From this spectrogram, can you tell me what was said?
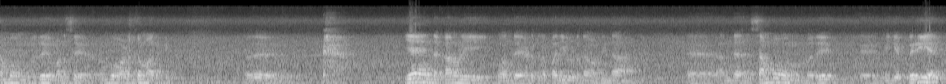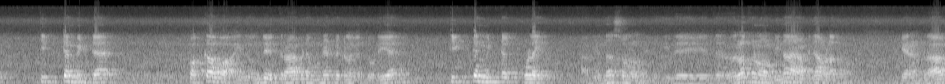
சம்பவம் வந்து மனசு ரொம்ப அழுத்தமாக இருக்குது அது ஏன் இந்த காணொலி இப்போ அந்த இடத்துல பதிவிடுதோம் அப்படின்னா அந்த சம்பவம் என்பது மிகப்பெரிய திட்டமிட்ட பக்காவா இது வந்து திராவிட முன்னேற்ற கழகத்துடைய திட்டமிட்ட கொலை அப்படின்னு தான் சொல்லணும். இது இது இதை விளக்கணும் அப்படின்னா அப்படி தான் விளக்கணும். ஏனென்றால்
